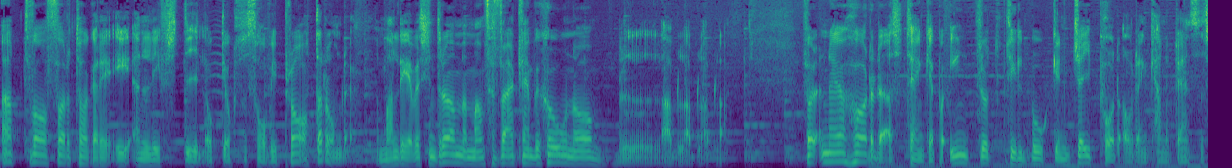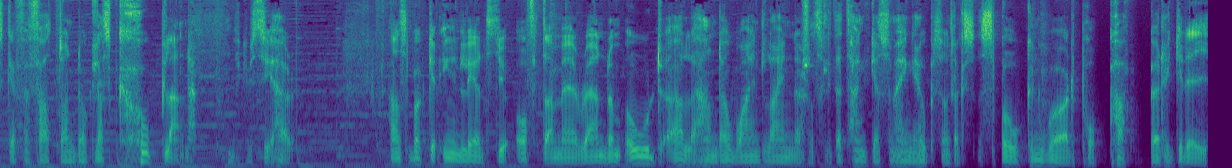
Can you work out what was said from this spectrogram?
Att vara företagare är en livsstil och det är också så vi pratar om det. Man lever sin dröm, man förverkligar en vision och bla bla bla bla. För när jag hör det där så tänker jag på introt till boken J-pod av den kanadensiska författaren Douglas Copeland. Nu ska vi se här. Hans böcker inleds ju ofta med random ord, allehanda windliners och så lite tankar som hänger ihop som en slags spoken word på papper-grej.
